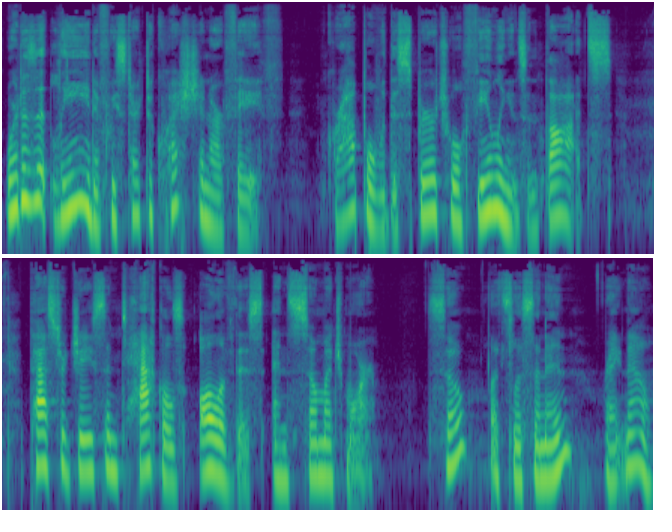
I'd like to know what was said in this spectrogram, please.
Where does it lead if we start to question our faith, grapple with the spiritual feelings and thoughts? Pastor Jason tackles all of this and so much more. So let's listen in right now.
